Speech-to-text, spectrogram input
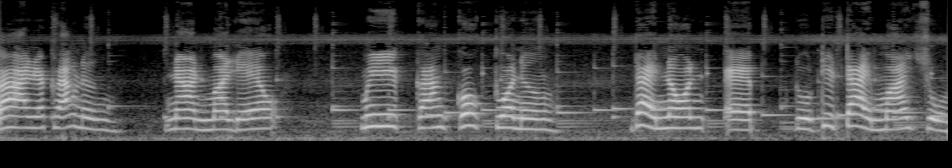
การละครั้งหนึ่ง นานมาแล้ว มีกางกกตัวหนึ่ง ได้นอนแอบอยู่ที่ใต้ไม้สูง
